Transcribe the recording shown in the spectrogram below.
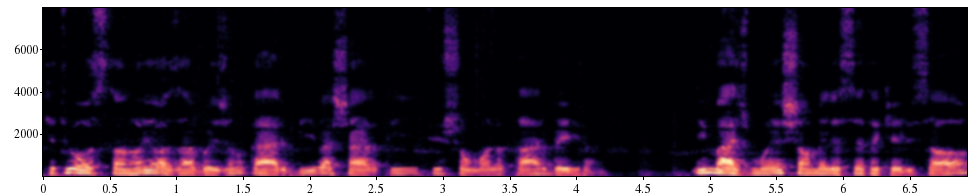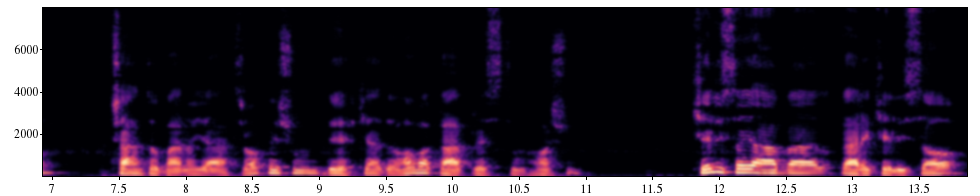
که توی استانهای آذربایجان غربی و شرقی توی شمال غرب ایران. این مجموعه شامل سه تا کلیسا چند تا بنای اطرافشون دهکده ها و قبرستون هاشون کلیسای اول قره کلیسا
